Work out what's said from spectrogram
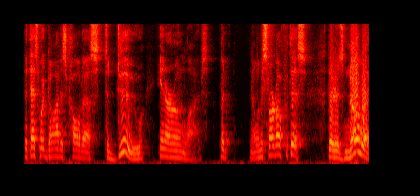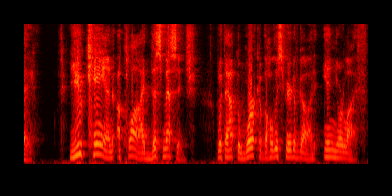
that that's what God has called us to do in our own lives. But now let me start off with this. There is no way you can apply this message without the work of the Holy Spirit of God in your life.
